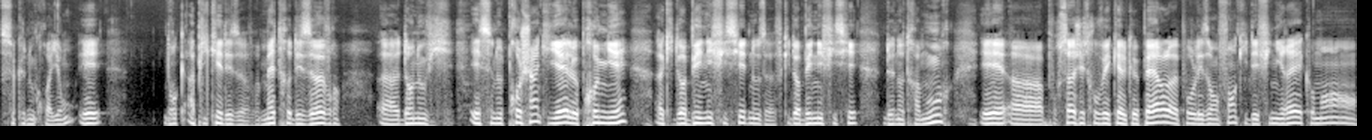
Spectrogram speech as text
ce que nous croyons et donc appliquer des œuvres, mettre des œuvres euh, dans nos vies. Et c'est notre prochain qui est le premier euh, qui doit bénéficier de nos œuvres, qui doit bénéficier de notre amour. Et pour ça, j'ai trouvé quelques perles pour les enfants qui définiraient comment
